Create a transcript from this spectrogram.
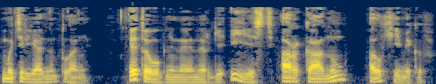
материальном плане. Эта огненная энергия и есть арканум алхимиков.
